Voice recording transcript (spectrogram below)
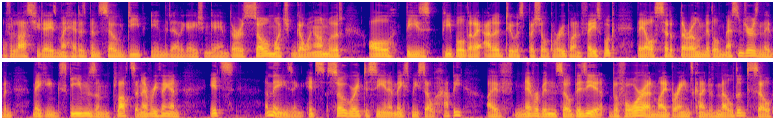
over the last few days my head has been so deep in the Delegation Game. There is so much going on with it. All these people that I added to a special group on Facebook, they all set up their own little messengers and they've been making schemes and plots and everything, and it's amazing. It's so great to see, and it makes me so happy. I've never been so busy before, and my brain's kind of melted. So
